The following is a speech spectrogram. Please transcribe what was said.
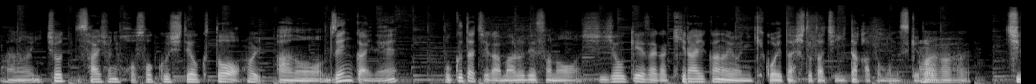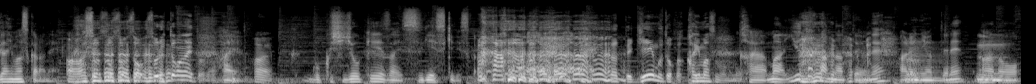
あの一応最初に補足しておくと、はいあの前回ね僕たちがまるでその市場経済が嫌いかのように聞こえた人たちいたかと思うんですけど、はいはいはい。違いますからね。あそうそうそうそう。それ言っておかないとね。はい、はい。僕市場経済すげえ好きですから。だってゲームとか買いますもんね。かまあ豊かになったよね あれによってね、うん。あの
